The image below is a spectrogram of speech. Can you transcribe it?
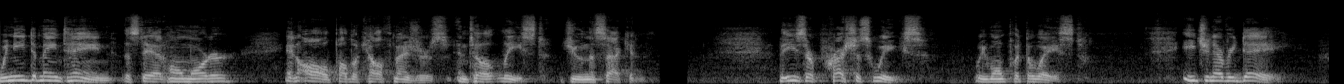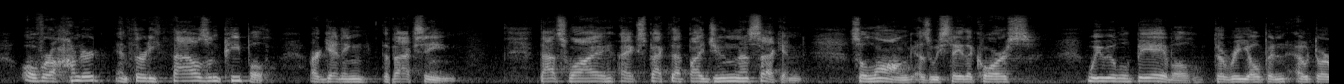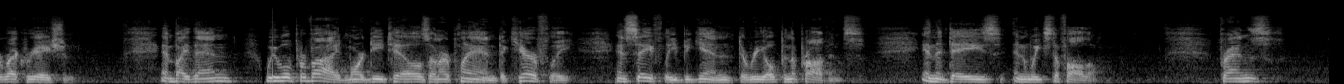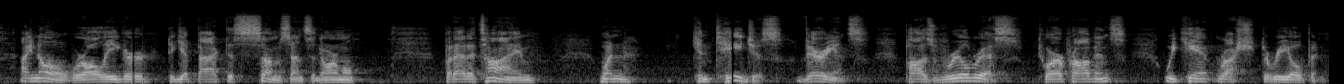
We need to maintain the stay-at-home order and all public health measures until at least June the 2nd. These are precious weeks we won't put to waste. Each and every day, over 130,000 people are getting the vaccine. That's why I expect that by June the 2nd, so long as we stay the course, we will be able to reopen outdoor recreation. And by then, we will provide more details on our plan to carefully and safely begin to reopen the province in the days and weeks to follow. Friends, I know we're all eager to get back to some sense of normal, but at a time when contagious variants pose real risks to our province, we can't rush to reopen.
